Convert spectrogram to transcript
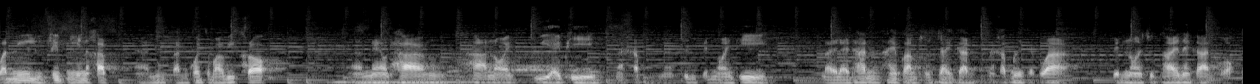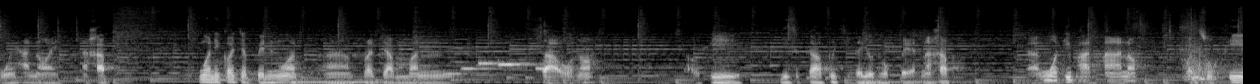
วันนี้หรือคลิปนี้นะครับลุงตันก็จะมาวิเคราะห์แนวทางฮานอย VIP นะครับซึ่งเป็นน้อยที่หลาย ๆ ท่านให้ความสนใจกันนะครับเนื่องจากว่าเป็นน้อยสุดท้ายในการออกหวยฮานอยนะครับ งวดนี้ก็จะเป็นงวดประจำวันเสาร์เนาะเสาร์ที่ 29 พฤศจิกายน 68 นะครับงวดที่ผ่านมาเนาะวันศุกร์ที่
